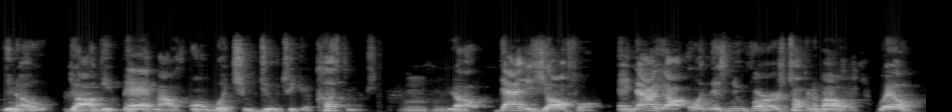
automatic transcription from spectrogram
you know, y'all get bad mouth on what you do to your customers. Mm-hmm. You know, that is y'all fault. And now y'all on this new verse talking about, well,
